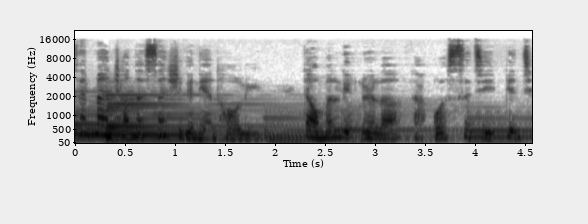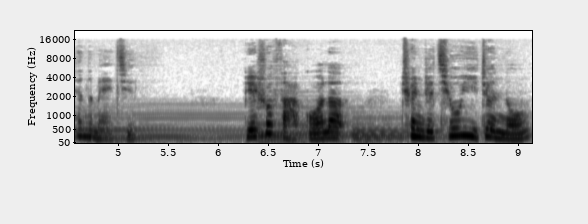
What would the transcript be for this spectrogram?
在漫长的三十个年头里，带我们领略了法国四季变迁的美景。别说法国了，趁着秋意正浓，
